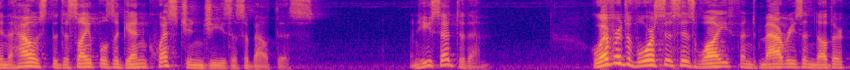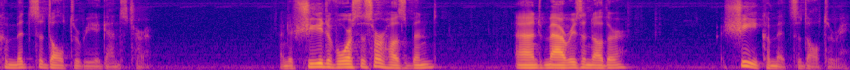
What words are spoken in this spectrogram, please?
In the house, the disciples again questioned Jesus about this. And he said to them, Whoever divorces his wife and marries another commits adultery against her. And if she divorces her husband and marries another, she commits adultery.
